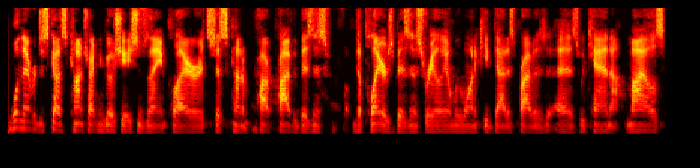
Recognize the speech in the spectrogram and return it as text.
we'll never discuss contract negotiations with any player. It's just kind of pri- private business, the player's business, really, and we want to keep that as private as, as, we can. Uh, Miles,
